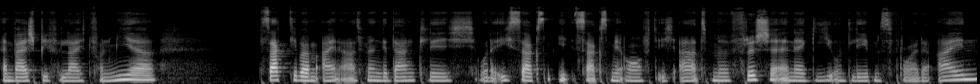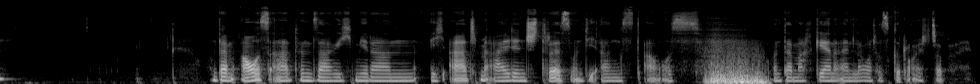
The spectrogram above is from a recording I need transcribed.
Ein Beispiel vielleicht von mir. Sag dir beim Einatmen gedanklich oder ich sag's, sag's mir oft, ich atme frische Energie und Lebensfreude ein. Und beim Ausatmen sage ich mir dann, ich atme all den Stress und die Angst aus. Und da mach gerne ein lautes Geräusch dabei.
